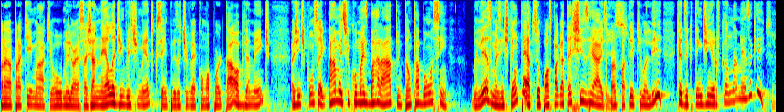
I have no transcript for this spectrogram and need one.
para queimar aqui, ou melhor, essa janela de investimento, que se a empresa tiver como aportar, obviamente, a gente consegue. Ah, mas ficou mais barato, então tá bom assim. Beleza, mas a gente tem um teto. Se eu posso pagar até X reais para ter aquilo ali, quer dizer que tem dinheiro ficando na mesa aqui. Sim.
